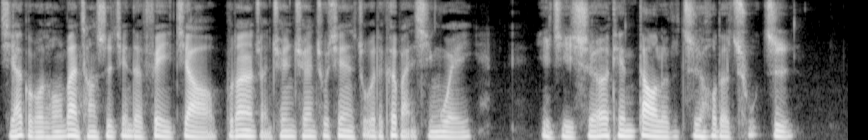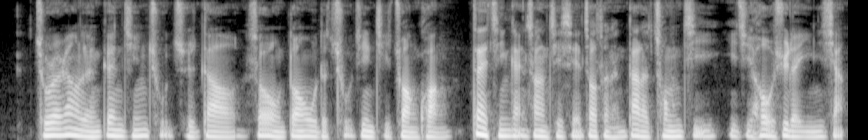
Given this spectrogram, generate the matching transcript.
其他狗狗同伴长时间的吠叫，不断的转圈圈，出现所谓的刻板行为，以及十二天到了之后的处置。除了让人更清楚知道收容动物的处境及状况，在情感上其实也造成很大的冲击以及后续的影响，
